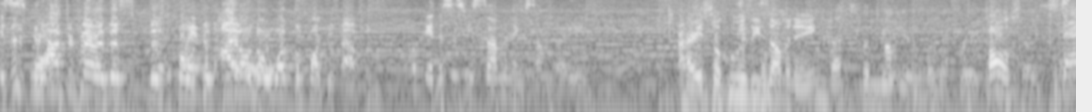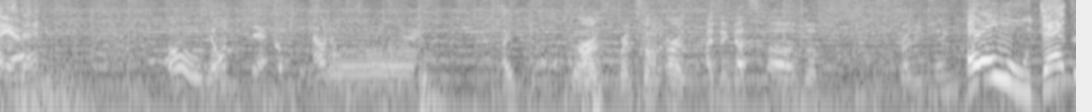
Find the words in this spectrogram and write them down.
Is this We have to clear this this poll because I don't know what the fuck just happened. okay? This is he's summoning somebody. Alright, so who is he summoning? That's the meteor limit break. Oh, because stat, stat. Oh, don't do that. Okay, now don't. I, uh, well, Earth, Brimstone Earth. I think that's uh the Freddy thing. Oh, that's.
